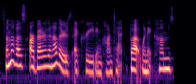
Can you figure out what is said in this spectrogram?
Some of us are better than others at creating content. But when it comes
